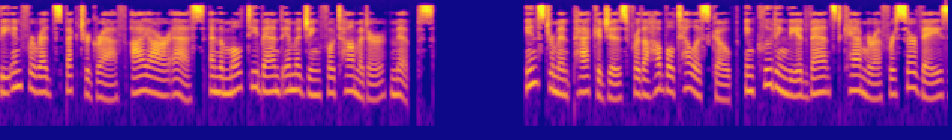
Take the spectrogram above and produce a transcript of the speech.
the Infrared Spectrograph and the Multiband Imaging Photometer MIPS. Instrument packages for the Hubble telescope, including the Advanced Camera for Surveys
